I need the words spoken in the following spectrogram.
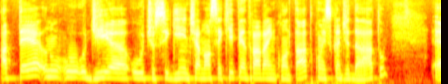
até o, o dia útil seguinte, a nossa equipe entrará em contato com esse candidato é,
